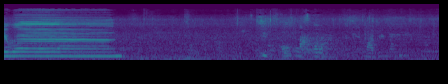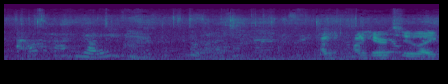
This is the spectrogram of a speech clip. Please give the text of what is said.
Everyone. I'm, I'm here to like.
